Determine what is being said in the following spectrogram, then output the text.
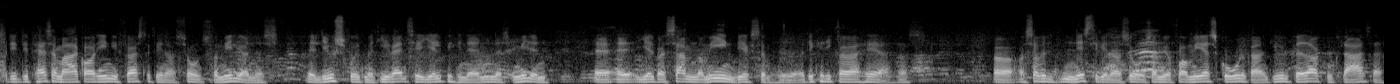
Fordi det passer meget godt ind i første generations familiernes øh, livsrytme. De er vant til at hjælpe hinanden, at familien øh, øh, hjælper sammen om én virksomhed, og det kan de gøre her også. Og, og så vil den næste generation, som jo får mere skolegang, de vil bedre kunne klare sig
